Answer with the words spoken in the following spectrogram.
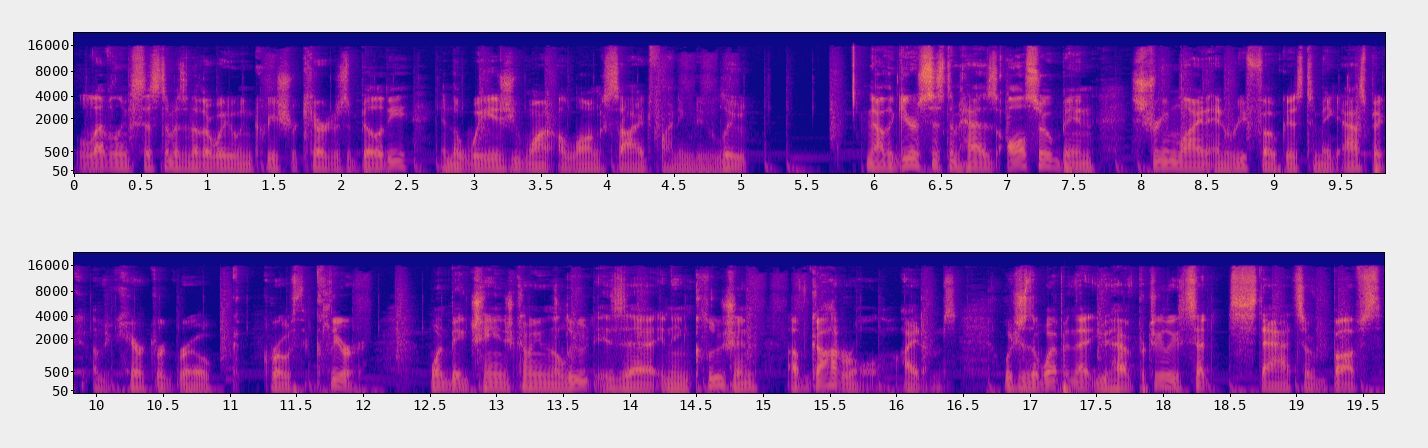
leveling system is another way to increase your character's ability in the ways you want alongside finding new loot. Now, the gear system has also been streamlined and refocused to make aspects of your character grow, growth clearer. One big change coming in the loot is uh, an inclusion of God Roll items, which is a weapon that you have particularly set stats or buffs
